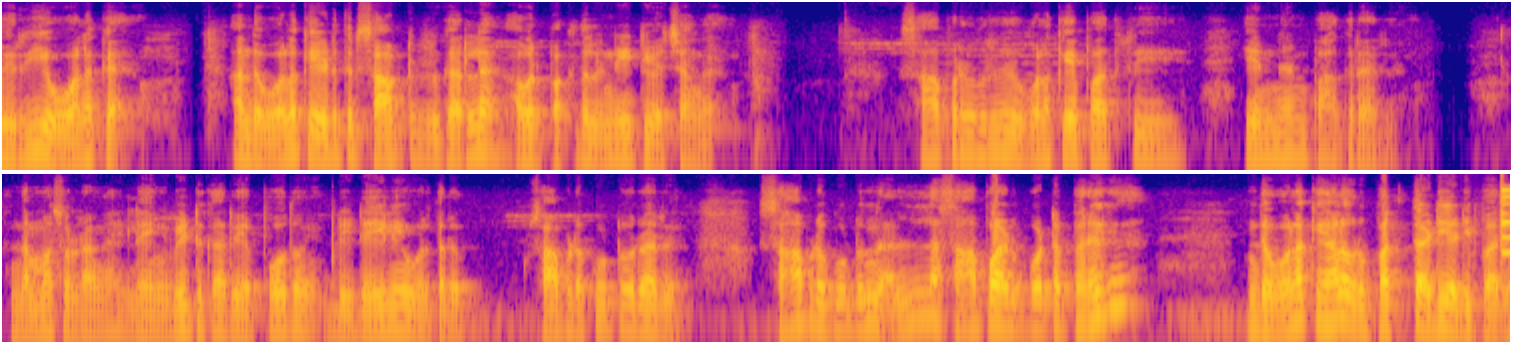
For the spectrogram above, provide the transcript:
பெரிய உலக்கை. அந்த உலக்கை எடுத்துகிட்டு சாப்பிட்டுட்டு இருக்கார்ல அவர் பக்கத்தில் நீட்டி வச்சாங்க. சாப்பிட்றவர் உலக்கையை பார்த்துட்டு என்னன்னு பார்க்குறாரு அந்த அம்மா சொல்கிறாங்க இல்லை எங்கள் வீட்டுக்காரர் எப்போதும் இப்படி டெய்லியும் ஒருத்தர் சாப்பிட கூப்பிட்டு வர்றாரு. சாப்பிட கூப்பிட்டு வந்து நல்லா சாப்பாடு போட்ட பிறகு இந்த உலக்கையால் ஒரு பத்து அடி அடிப்பார்.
